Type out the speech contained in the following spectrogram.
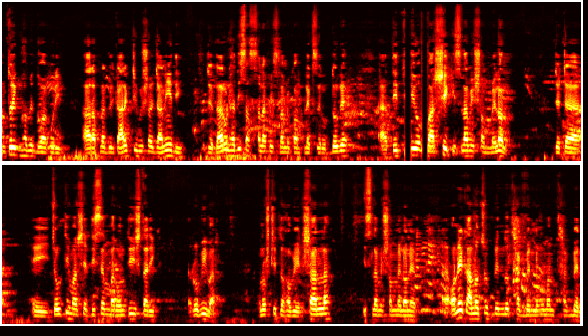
আন্তরিকভাবে দোয়া করি। আর আপনাদেরকে আরেকটি বিষয় জানিয়ে দিই যে দারুল হাদিস আসসালাফ ইসলামী কমপ্লেক্সের উদ্যোগে দ্বিতীয় বার্ষিক ইসলামী সম্মেলন, যেটা এই চলতি মাসের ডিসেম্বর উনত্রিশ তারিখ, রবিবার অনুষ্ঠিত হবে ইনশাআল্লাহ। ইসলামী সম্মেলনের অনেক আলোচক বৃন্দ থাকবেন, মেহমান থাকবেন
